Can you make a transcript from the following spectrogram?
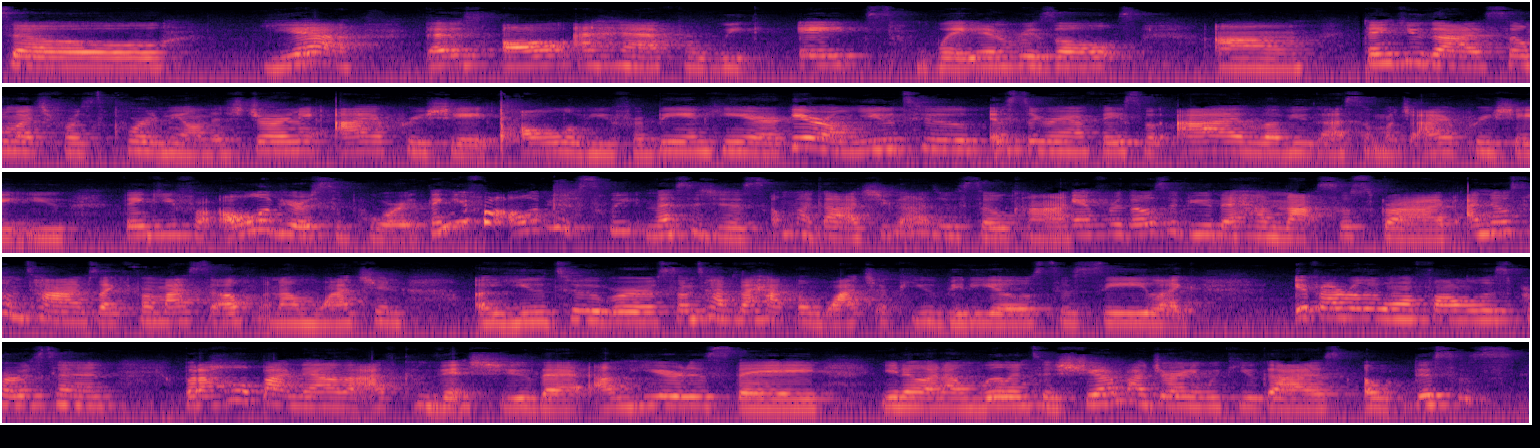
so yeah that is all i have for week eight weigh-in results. Um, thank you guys so much for supporting me on this journey. I appreciate all of you for being here. Here on youtube instagram facebook i love you guys so much. I appreciate you. Thank you for all of your support. Thank you for all of your sweet messages. Oh my gosh you guys are so kind. And for those of you that have not subscribed i know sometimes like for myself when i'm watching a youtuber sometimes i have to watch a few videos to see like if I really want to follow this person. But I hope by now that I've convinced you that I'm here to stay, you know, and I'm willing to share my journey with you guys. Oh, this is,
